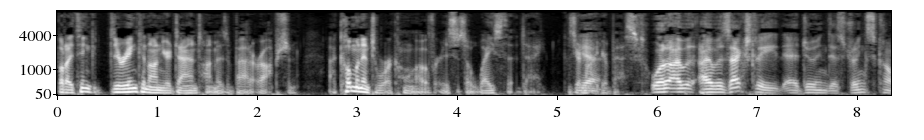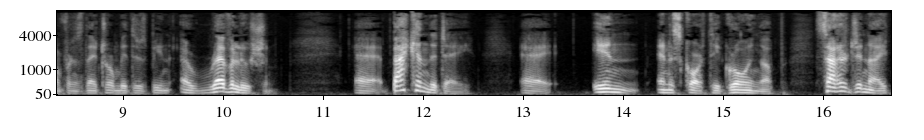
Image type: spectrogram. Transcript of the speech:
but I think drinking on your downtime is a better option. Uh, coming into work hungover is just a waste of the day because you're not your best. Well, I, w- I was actually uh, doing this drinks conference, and they told me there's been a revolution uh, back in the day uh, in Enniscorthy growing up. Saturday night,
